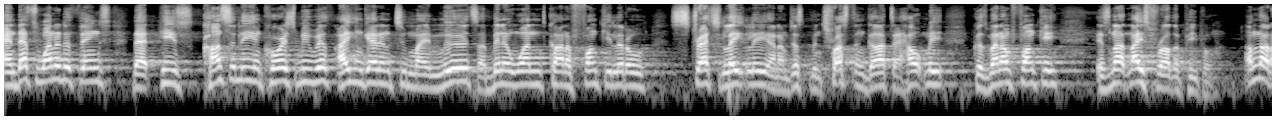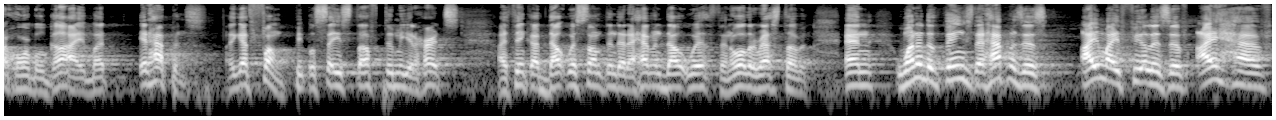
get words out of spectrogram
And that's one of the things that He's constantly encouraged me with. I can get into my moods. I've been in one kind of funky little stretch lately, and I've just been trusting God to help me because when I'm funky, it's not nice for other people. I'm not a horrible guy, but it happens. I get funk. People say stuff to me, it hurts. I think I've dealt with something that I haven't dealt with, and all the rest of it. And one of the things that happens is I might feel as if I have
